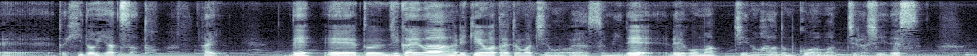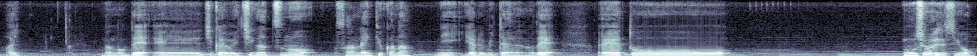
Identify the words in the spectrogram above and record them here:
えっ、ー、と、ひどいやつだと。はい。で、えっ、ー、と、次回はハリケーンはタイトルマッチのお休みで、レゴマッチのハードコアマッチらしいです。はい。なので、えー、次回は1月の3連休かな？にやるみたいなので、えっ、ー、と、面白いですよ、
